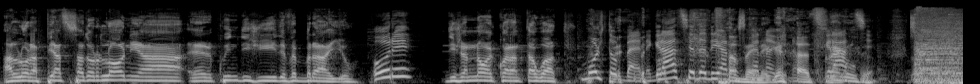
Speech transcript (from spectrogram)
Allora, Piazza Torlonia è il 15 di febbraio, Ore? 19.44. Molto bene, grazie ad Adriano Va bene, Scannavino. grazie. grazie.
